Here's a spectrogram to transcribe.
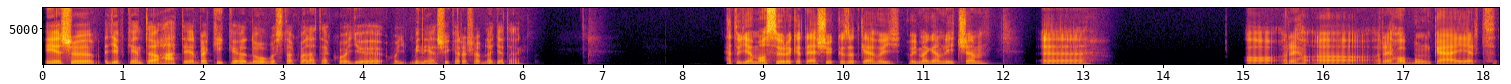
És ö, egyébként a háttérben kik ö, dolgoztak veletek, hogy, ö, hogy minél sikeresebb legyetek? Hát ugye a masszőröket elsők között kell, hogy, hogy megemlítsem. A, reha, a rehab munkáért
